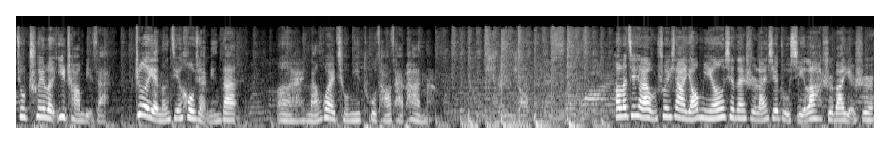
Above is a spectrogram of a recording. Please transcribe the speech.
就吹了一场比赛，这也能进候选名单？哎，难怪球迷吐槽裁判呢。好了，接下来我们说一下姚明，现在是篮协主席了，是吧？也是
